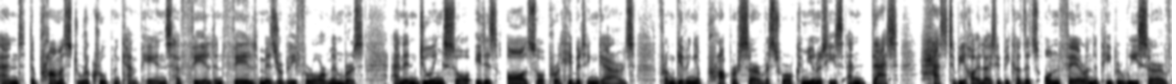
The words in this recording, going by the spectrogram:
and the promised recruitment campaigns have failed and failed miserably for our members. And in doing so, it is also prohibiting guards from giving a proper service to our communities. And that has to be highlighted because it's unfair on the people we serve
